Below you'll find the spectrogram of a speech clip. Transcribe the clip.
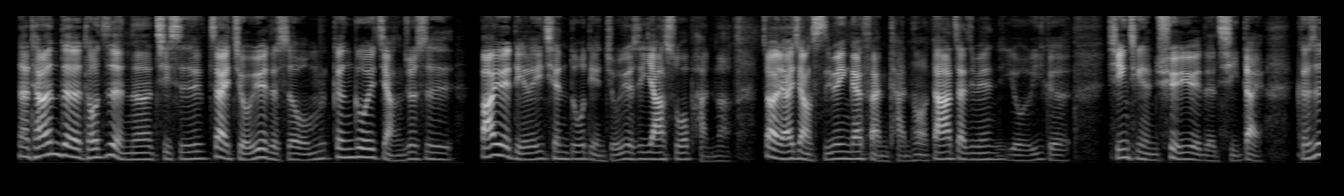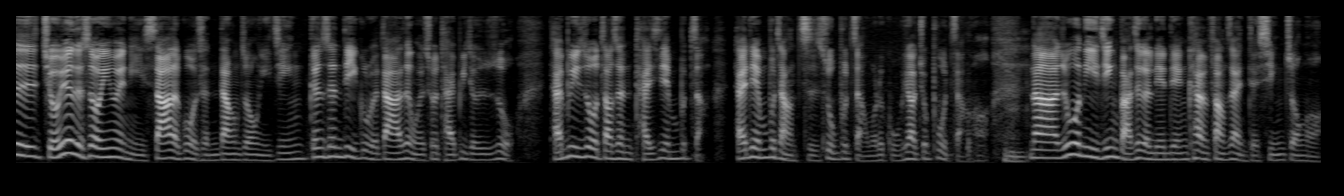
那台湾的投资人呢？其实，在九月的时候，我们跟各位讲，就是八月跌了一千多点，九月是压缩盘了。照理来讲，十月应该反弹哈，大家在这边有一个。心情很雀跃的期待，可是九月的时候，因为你杀的过程当中已经根深蒂固了，大家认为说台币就是弱，台币弱造成台积电不涨，台积电不涨，指数不涨，我的股票就不涨哈。嗯、那如果你已经把这个连连看放在你的心中哦，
